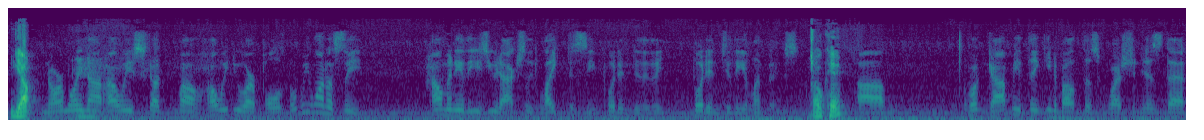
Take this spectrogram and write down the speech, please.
Yep. Normally, not how we scut, well how we do our polls, but we want to see how many of these you'd actually like to see put into the put into the Olympics. Okay. Um, what got me thinking about this question is that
